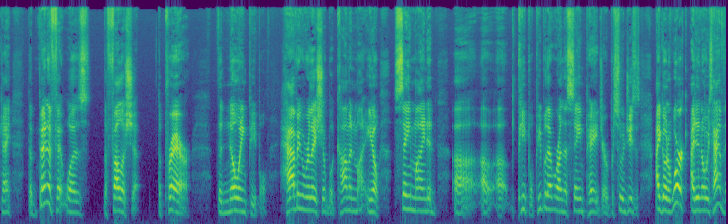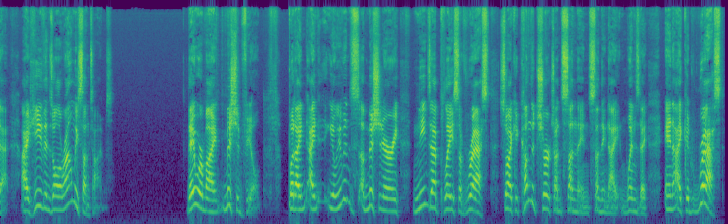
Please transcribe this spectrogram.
Okay? The benefit was the fellowship, the prayer, the knowing people, having a relationship with common, you know, same minded uh, uh, uh, people, people that were on the same page or pursuing Jesus. I go to work, I didn't always have that. I had heathens all around me sometimes. They were my mission field. But I, I, you know, even a missionary needs that place of rest. So I could come to church on Sunday and Sunday night and Wednesday, and I could rest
